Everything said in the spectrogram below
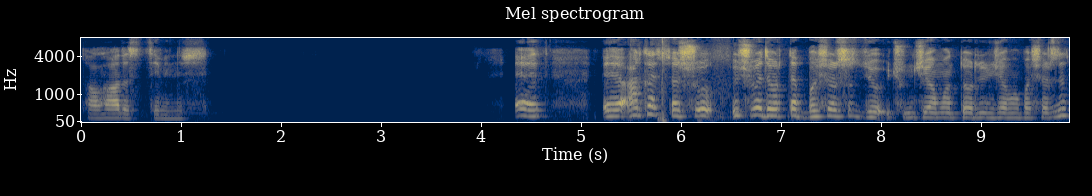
Talha da sevinir. Evet. Ee, arkadaşlar şu 3 ve 4'te başarısız diyor. 3. ama 4. ama başarısız.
